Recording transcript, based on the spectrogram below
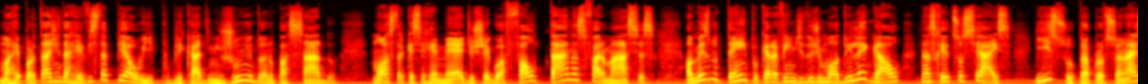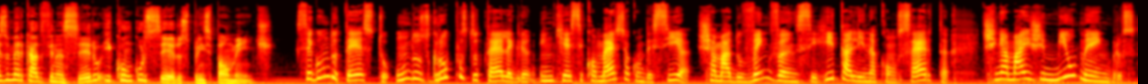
Uma reportagem da revista Piauí, publicada em junho do ano passado, mostra que esse remédio chegou a faltar nas farmácias, ao mesmo tempo que era vendido de modo ilegal nas redes sociais. Isso para profissionais do mercado financeiro e concurseiros, principalmente. Segundo o texto, um dos grupos do Telegram em que esse comércio acontecia, chamado Venvance Ritalina Concerta, tinha mais de mil membros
